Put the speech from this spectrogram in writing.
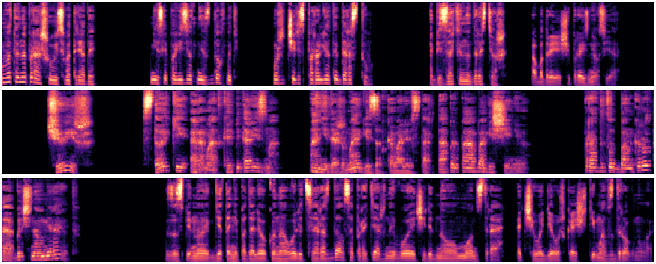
Вот и напрашиваюсь в отряды. Если повезет не сдохнуть, может, через пару лет и дорасту». «Обязательно дорастешь», — ободряюще произнес я. «Чуешь? Стойкий аромат капитализма. Они даже магию запаковали в стартапы по обогащению. Правда, тут банкроты обычно умирают». За спиной где-то неподалеку на улице раздался протяжный вой очередного монстра, отчего девушка ощутимо вздрогнула.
